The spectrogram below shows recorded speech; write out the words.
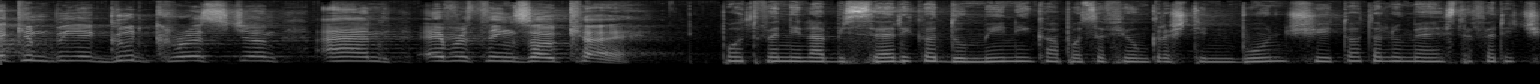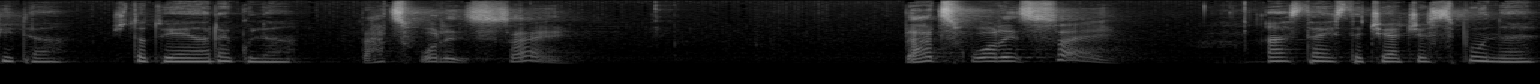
I can be a good Christian, and everything's okay. Pot veni la biserică duminica, pot să fiu un creștin bun și toată lumea este fericită și totul e în regulă. That's what it's saying. That's what it's saying. Asta este ceea ce spune,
